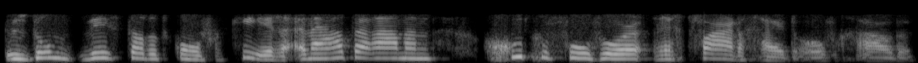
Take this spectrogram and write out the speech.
Dus Don wist dat het kon verkeren. En hij had daaraan een goed gevoel voor rechtvaardigheid overgehouden.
